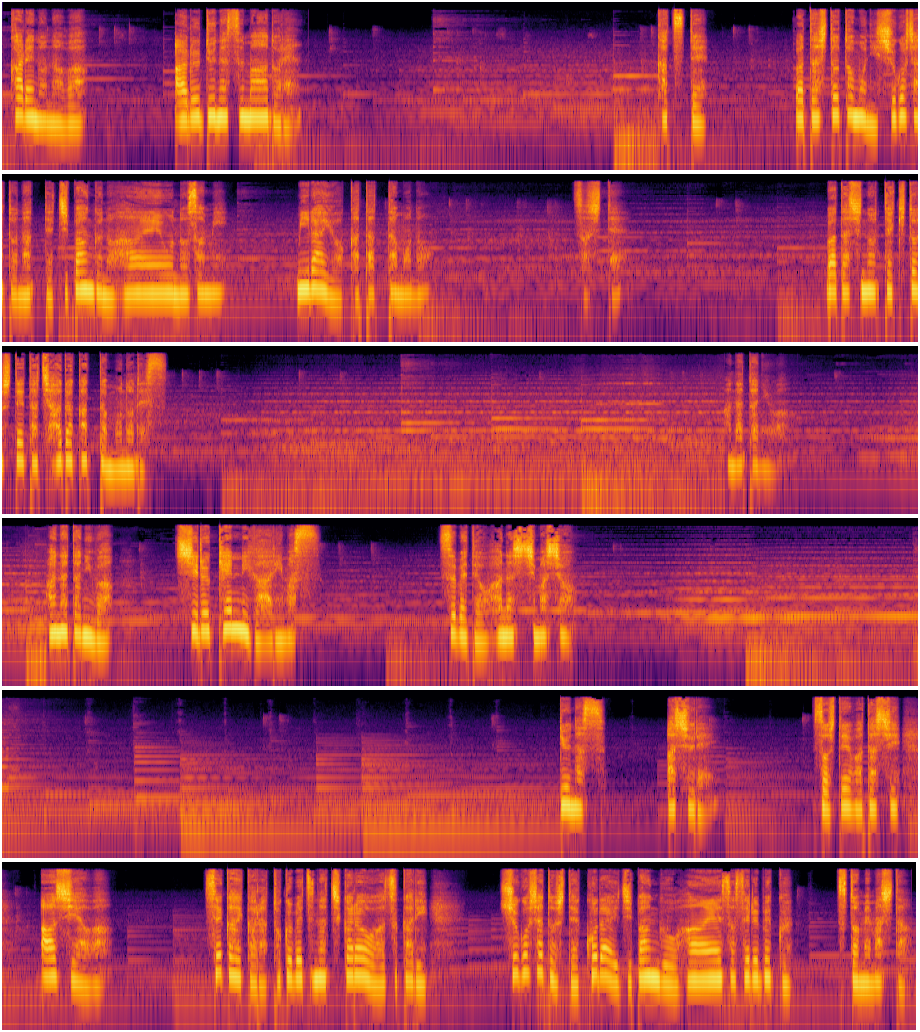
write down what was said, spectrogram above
彼の名は、アルデュネス・マードレン。かつて、私と共に守護者となってジパングの繁栄を望み、未来を語った者。そして、私の敵として立ちはだかった者です。あなたには、あなたには、知る権利があります。すべてお話ししましょう。デュナス、アシュレイ、そして私、アーシアは、世界から特別な力を預かり、守護者として古代ジパングを繁栄させるべく努めました。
